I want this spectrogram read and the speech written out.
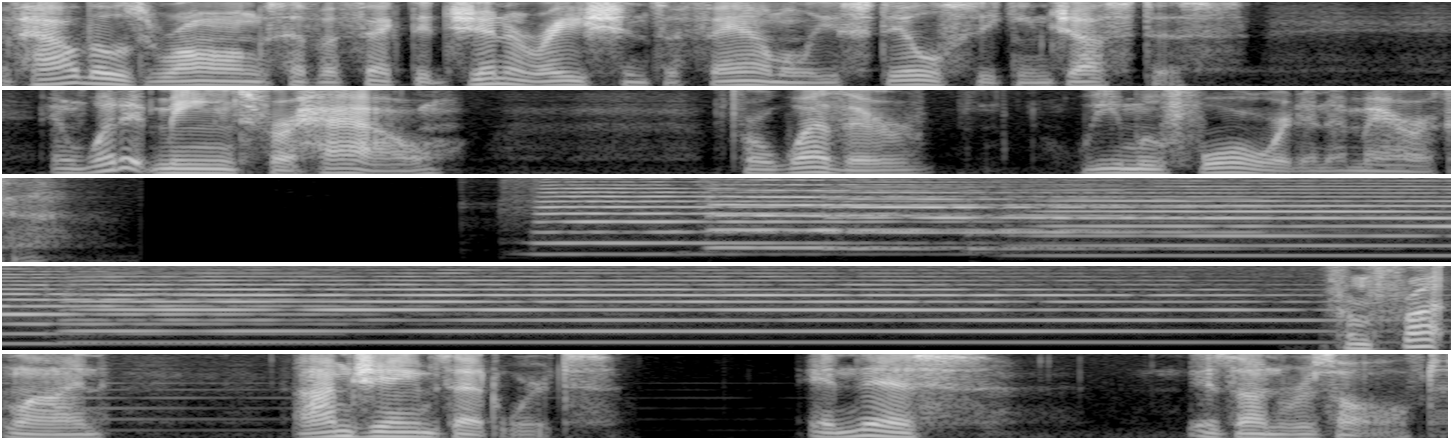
of how those wrongs have affected generations of families still seeking justice, and what it means for how, for whether, we move forward in America. From Frontline, I'm James Edwards, and this is Unresolved.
